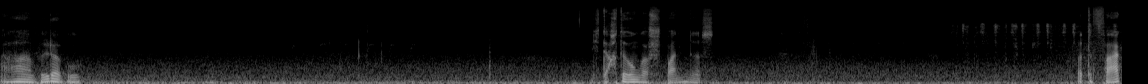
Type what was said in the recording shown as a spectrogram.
Ah, Bilderbuch. Ich dachte irgendwas Spannendes. What the fuck?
